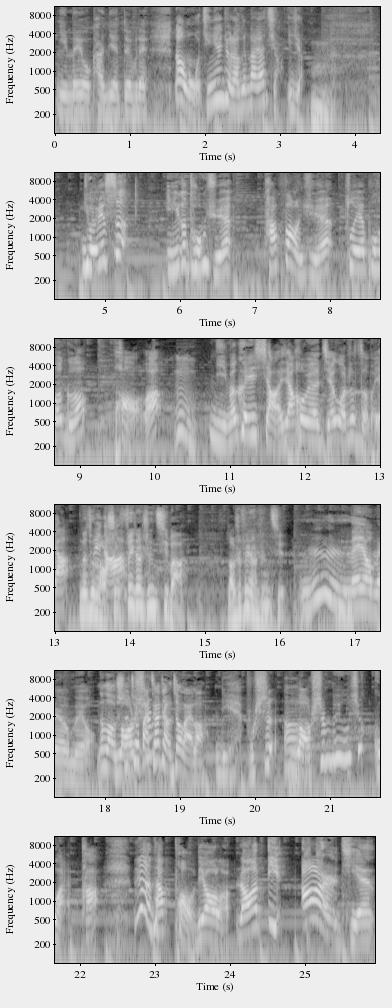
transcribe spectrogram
你没有看见，对不对？那我今天就来跟大家讲一讲。嗯，有一次，一个同学他放学作业不合格。跑了，嗯，你们可以想一下后面的结果是怎么样？那就老师非常生气吧？老师非常生气。嗯，没有没有没有，那老师就把家长叫来了。也不是，老师没有去管他，让他跑掉了。然后第二天，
